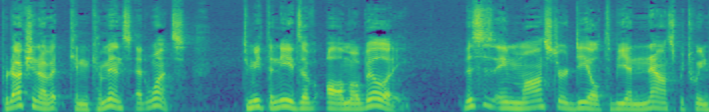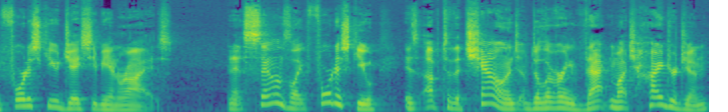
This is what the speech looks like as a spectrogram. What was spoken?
Production of it can commence at once to meet the needs of all mobility. This is a monster deal to be announced between Fortescue, JCB, and Ryze. And it sounds like Fortescue is up to the challenge of delivering that much hydrogen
